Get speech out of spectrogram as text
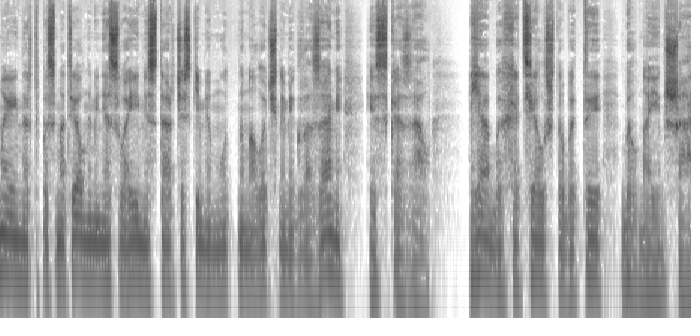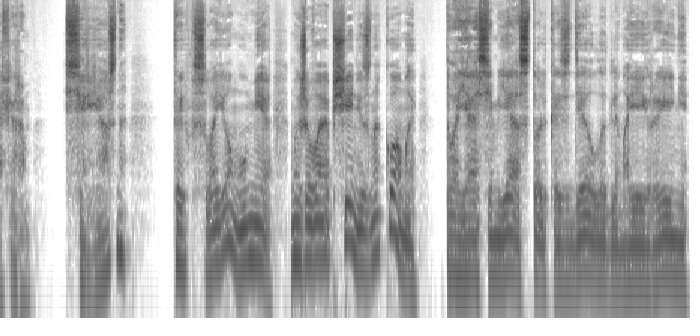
Мейнард посмотрел на меня своими старческими мутно-молочными глазами и сказал, «Я бы хотел, чтобы ты был моим шафером». «Серьезно? Ты в своем уме? Мы же вообще не знакомы. Твоя семья столько сделала для моей Рейни,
